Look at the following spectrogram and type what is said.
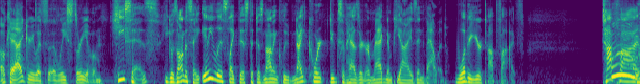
Okay, I agree with at least three of them. He says he goes on to say any list like this that does not include Night Court, Dukes of Hazzard, or Magnum PI is invalid. What are your top five? Top five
